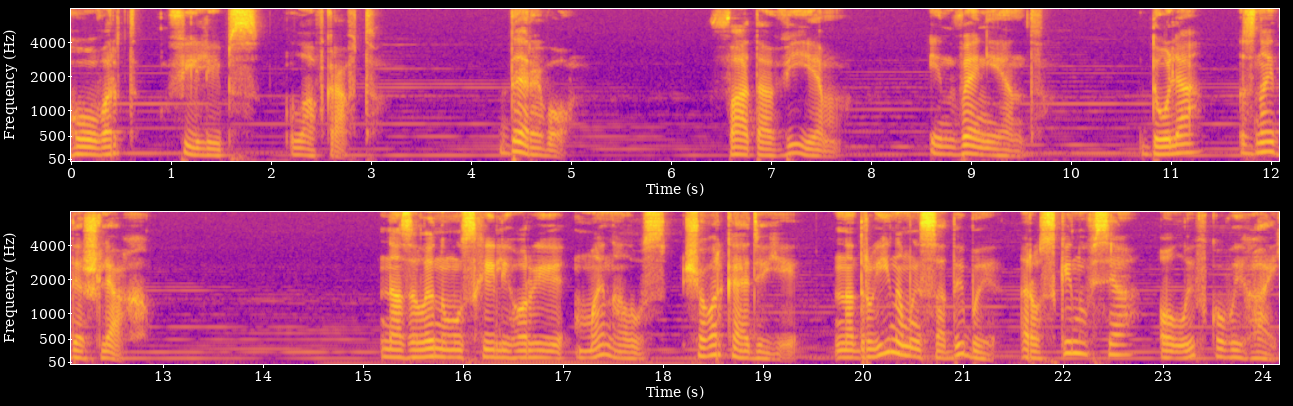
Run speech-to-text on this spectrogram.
Говард Філіпс Лавкрафт. Дерево. Фата Вієм. Інвенієнт. Доля знайде шлях. На зеленому схилі гори Меналус, що в Аркадії, над руїнами садиби розкинувся оливковий гай.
